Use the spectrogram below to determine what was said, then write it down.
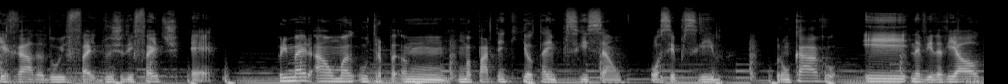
errada do efeito, dos efeitos é. Primeiro, há uma, um, uma parte em que ele está em perseguição ou a ser perseguido por um carro e na vida real,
